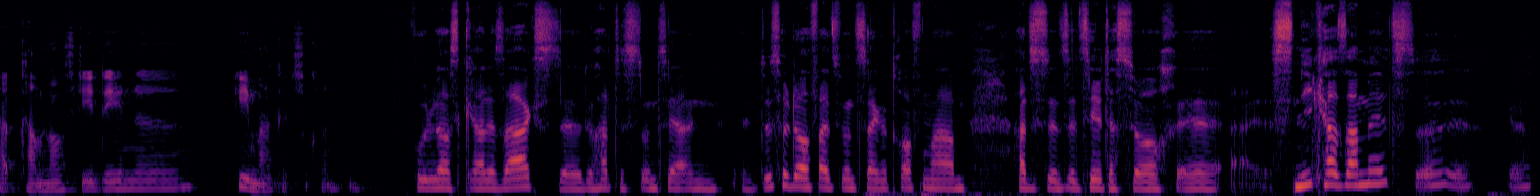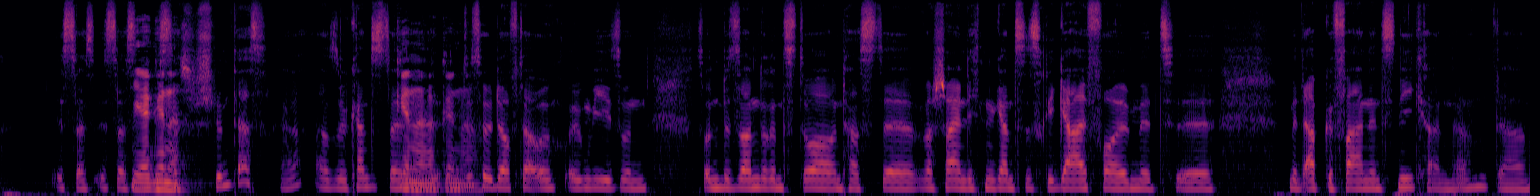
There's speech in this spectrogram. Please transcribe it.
hab, kam auf die Idee, eine G-Marke zu gründen. Wo du das gerade sagst, äh, du hattest uns ja in äh, Düsseldorf, als wir uns da getroffen haben, hattest du uns erzählt, dass du auch äh, Sneaker sammelst. Äh, ja. Ist das, ist das, ja, genau. Das, stimmt das? Ja? Also du kannst dann genau, in, genau. Düsseldorf da auch irgendwie so, ein, so einen besonderen Store und hast äh, wahrscheinlich ein ganzes Regal voll mit, äh, mit abgefahrenen Sneakern. Ne? Da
